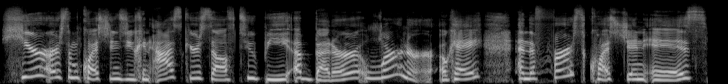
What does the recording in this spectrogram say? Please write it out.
here are some questions you can ask yourself to be a better learner, okay? And the first question is,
